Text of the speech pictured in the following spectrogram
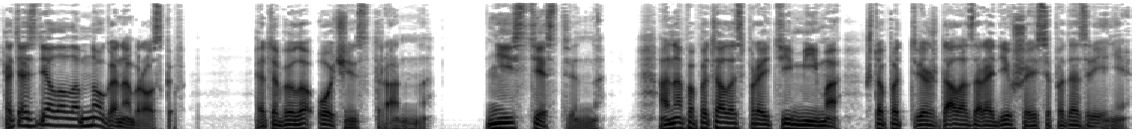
хотя сделала много набросков. Это было очень странно, неестественно. Она попыталась пройти мимо, что подтверждало зародившееся подозрение.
